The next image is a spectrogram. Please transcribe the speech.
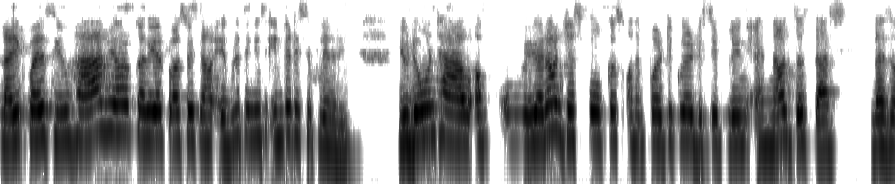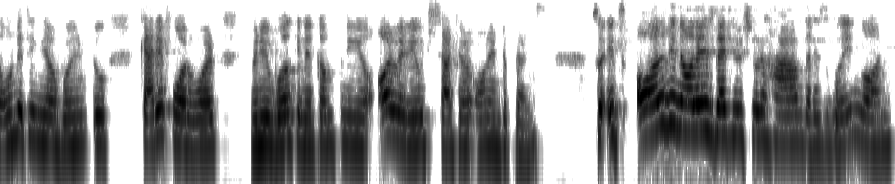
Likewise, you have your career prospects now. Everything is interdisciplinary. You don't have a, you're not just focused on a particular discipline and not just that's that's the only thing you're going to carry forward when you work in a company or when you start your own enterprise So it's all the knowledge that you should have that is going on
